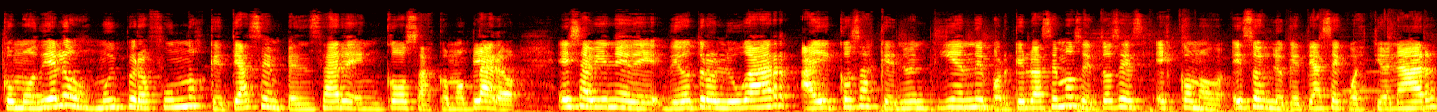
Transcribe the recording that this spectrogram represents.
como diálogos muy profundos que te hacen pensar en cosas, como claro, ella viene de, de otro lugar, hay cosas que no entiende por qué lo hacemos, entonces es como, eso es lo que te hace cuestionar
